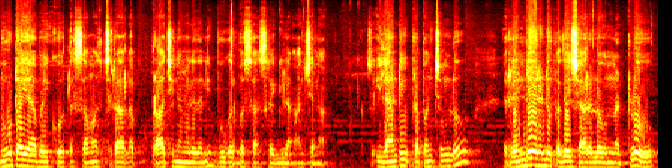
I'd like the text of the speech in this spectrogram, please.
నూట యాభై కోట్ల సంవత్సరాల ప్రాచీనమైనదని భూగర్భ శాస్త్రజ్ఞుల అంచనా. సో ఇలాంటివి ప్రపంచంలో రెండే రెండు ప్రదేశాలలో ఉన్నట్లు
